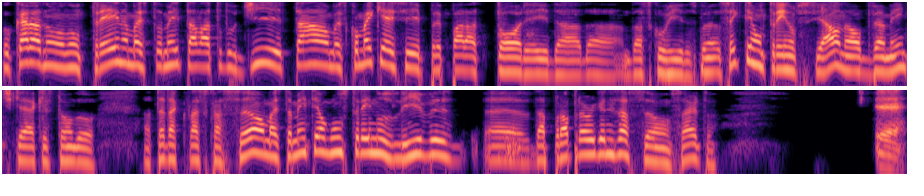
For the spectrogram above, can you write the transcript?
O cara não, não treina, mas também tá lá todo dia e tal, mas como é que é esse preparatório aí da, da, das corridas? Eu sei que tem um treino oficial, né, obviamente, que é a questão do até da classificação, mas também tem alguns treinos livres é, da própria organização, certo? É.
